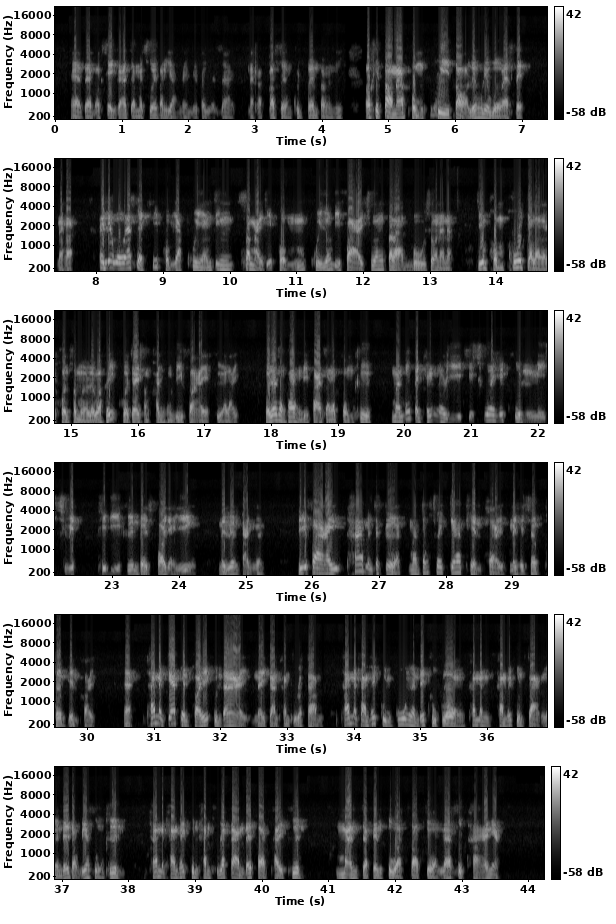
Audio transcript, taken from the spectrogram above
แต่บล็อกเชนก็อาจจะมาช่วยบางอย่างใน Metaverse ได้นะครับ ก็เสริมคุณเปิ้ลประมาณนี้ โอเค ต่อมาผมคุยต่อเรื่อง Real World Asset นะครับ ไอ้ Real World Asset ที่ผมอยากคุยอย่างจริงสมัยที่ผมคุยเรื่อง DeFi ช่วงตลาดบูช่วงนั้นนะจริงผมพูดกับหลายๆคนเสมอเลยว่าเฮ้ยหัวใจสำคัญของ DeFi คืออะไร หัวใจสำคัญของ DeFi สำหรับผมคือ มันต้องเป็นเทคโนโลยีที่ช่วยให้คุณมีชีวิตที่ดีขึ้นโดยเฉพาะอย่างยิ่งในเรื่องการเงิน DeFi ถ้ามันจะเกิดมันต้องช่วยแก้เพนพอยไม่ใช่เพิ่มเพนพอยนะถ้ามันแก้เพนพอยให้คุณได้ในการทำธุรกรรม ถ้ามันทำให้คุณกู้เงินได้ถูกลง ถ้ามันทำให้คุณฝากเงินได้ดอกเบี้ยสูงขึ้น ถ้ามันทำให้คุณทำธุรกรรมได้ปลอดภัยขึ้น มันจะเป็นตัวตอบโจทย์และสุดท้ายเนี่ย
